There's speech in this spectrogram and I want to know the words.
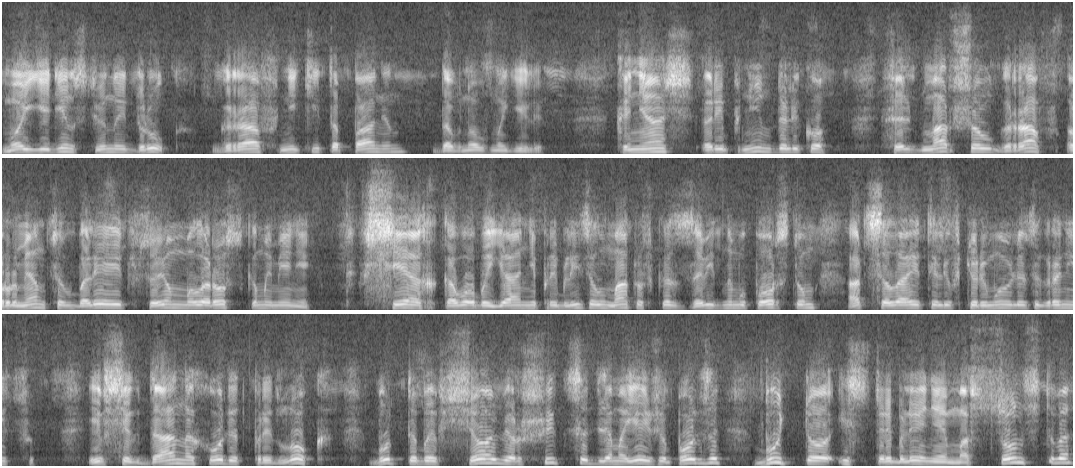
Мой единственный друг, граф Никита Панин, давно в могиле. Князь Репнин далеко. Фельдмаршал граф Румянцев болеет в своем малоросском имении. Всех, кого бы я не приблизил, матушка с завидным упорством отсылает или в тюрьму, или за границу. И всегда находит предлог будто бы все вершится для моей же пользы, будь то истребление масонства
